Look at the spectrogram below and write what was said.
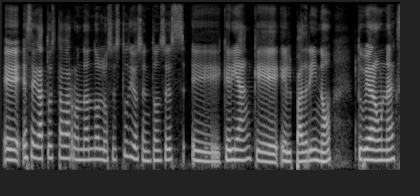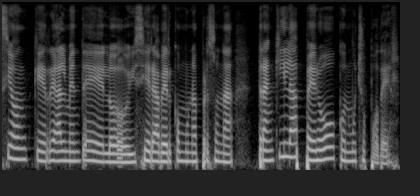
eh, ese gato estaba rondando los estudios, entonces eh, querían que el padrino tuviera una acción que realmente lo hiciera ver como una persona tranquila, pero con mucho poder.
